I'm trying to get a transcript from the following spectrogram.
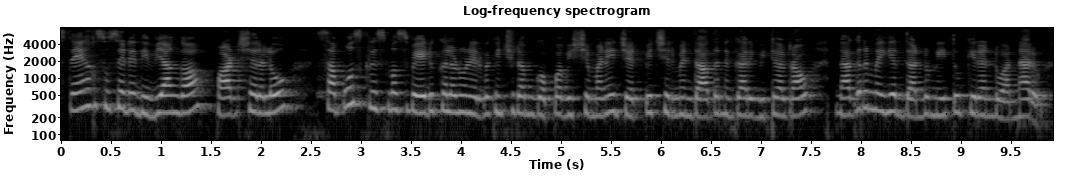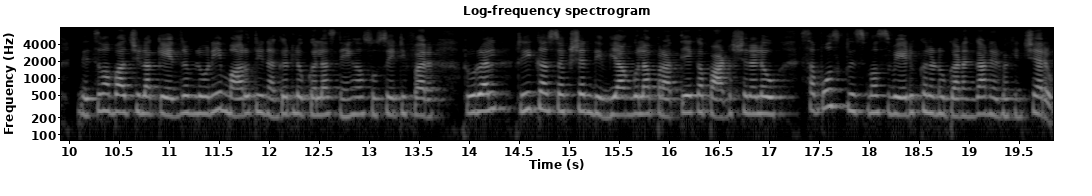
స్నేహ సొసైటీ దివ్యాంగ పాఠశాలలో సపోజ్ క్రిస్మస్ వేడుకలను నిర్వహించడం గొప్ప విషయమని జెడ్పీ చైర్మన్ దాదన్న గారి విఠలరావు నగర మేయర్ దండు నీతు కిరణ్లు అన్నారు. నిజామాబాద్ జిల్లా కేంద్రంలోని మారుతి నగర్లో గల Sneha society for rural reconstruction దివ్యాంగుల ప్రత్యేక పాఠశాలలో సపోజ్ క్రిస్మస్ వేడుకలను ఘనంగా నిర్వహించారు.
